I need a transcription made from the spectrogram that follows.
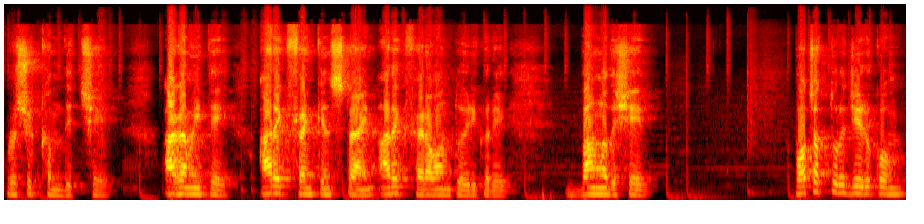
প্রশিক্ষণ দিচ্ছে। আগামীতে আরেক ফ্র্যাঙ্কেনস্টাইন, আরেক ফেরাওয়ান তৈরি করে বাংলাদেশের পঁচাত্তরে যেরকম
